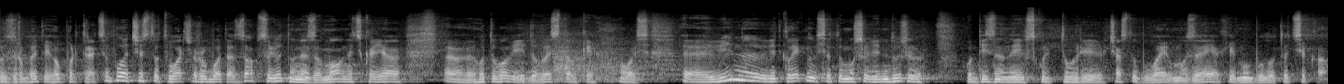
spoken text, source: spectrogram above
зробити його портрет. Це була чисто творча робота, абсолютно не замовницька. Я е, готував її до виставки. Ось Е, він відкликнувся, тому що він дуже обізнаний в скульптурі. Часто буває в музеях, йому було то цікаво.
